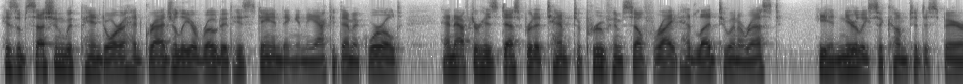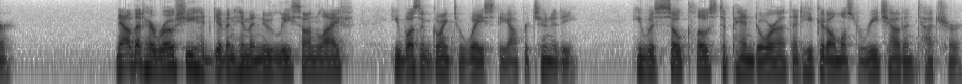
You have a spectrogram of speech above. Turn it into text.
His obsession with Pandora had gradually eroded his standing in the academic world, and after his desperate attempt to prove himself right had led to an arrest, he had nearly succumbed to despair. Now that Hiroshi had given him a new lease on life, he wasn't going to waste the opportunity. He was so close to Pandora that he could almost reach out and touch her.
